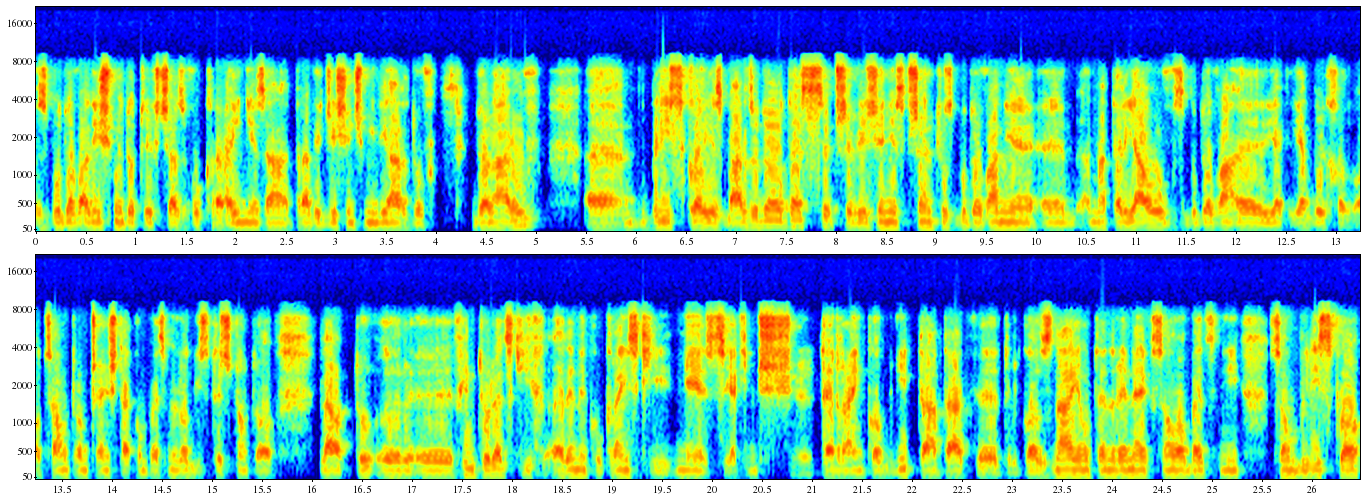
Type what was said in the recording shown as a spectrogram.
Zbudowaliśmy dotychczas w Ukrainie za prawie 10 miliardów dolarów. E, Blisko jest bardzo do Odessy, przewiezienie sprzętu, zbudowanie e, materiałów, zbudowa, e, jak- jakby o całą tą część taką powiedzmy logistyczną, to dla tu, firm tureckich rynek ukraiński nie jest jakimś terra incognita, tak, tylko znają ten rynek, są obecni, są blisko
